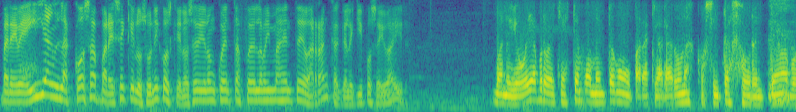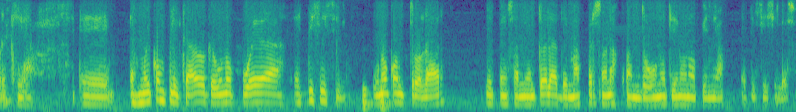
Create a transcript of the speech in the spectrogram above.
preveían la cosa, parece que los únicos que no se dieron cuenta fue la misma gente de Barranca, que el equipo se iba a ir. Bueno, yo voy a aprovechar este momento como para aclarar unas cositas sobre el tema porque eh, es muy complicado que uno pueda, es difícil uno controlar el pensamiento de las demás personas cuando uno tiene una opinión. Es difícil eso.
